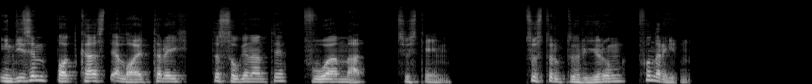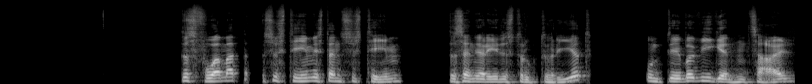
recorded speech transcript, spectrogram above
In diesem Podcast erläutere ich das sogenannte Format-System zur Strukturierung von Reden. Das Format-System ist ein System, das eine Rede strukturiert und der überwiegenden Zahl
